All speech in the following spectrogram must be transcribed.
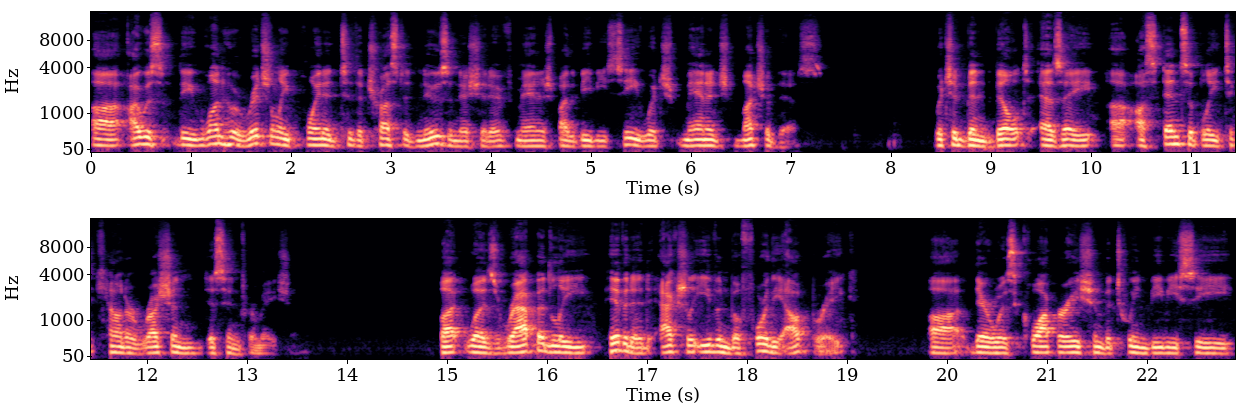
uh, I was the one who originally pointed to the Trusted News Initiative managed by the BBC, which managed much of this, which had been built as a uh, ostensibly to counter Russian disinformation, but was rapidly pivoted. Actually, even before the outbreak, uh, there was cooperation between BBC,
